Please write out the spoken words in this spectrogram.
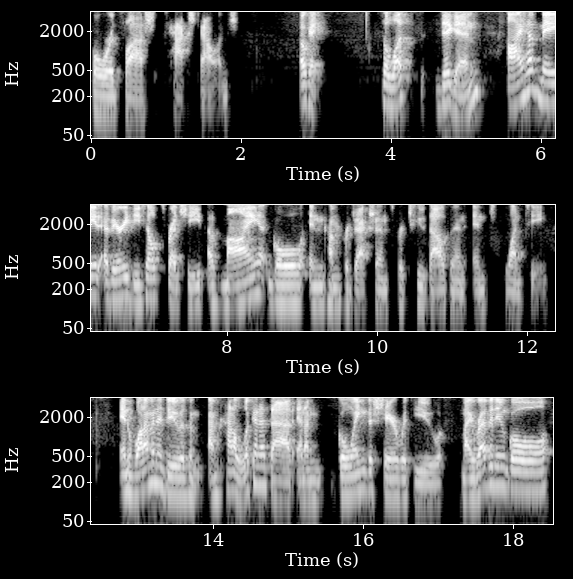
forward slash tax challenge. Okay, so let's dig in. I have made a very detailed spreadsheet of my goal income projections for 2020. And what I'm going to do is I'm, I'm kind of looking at that and I'm going to share with you my revenue goal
